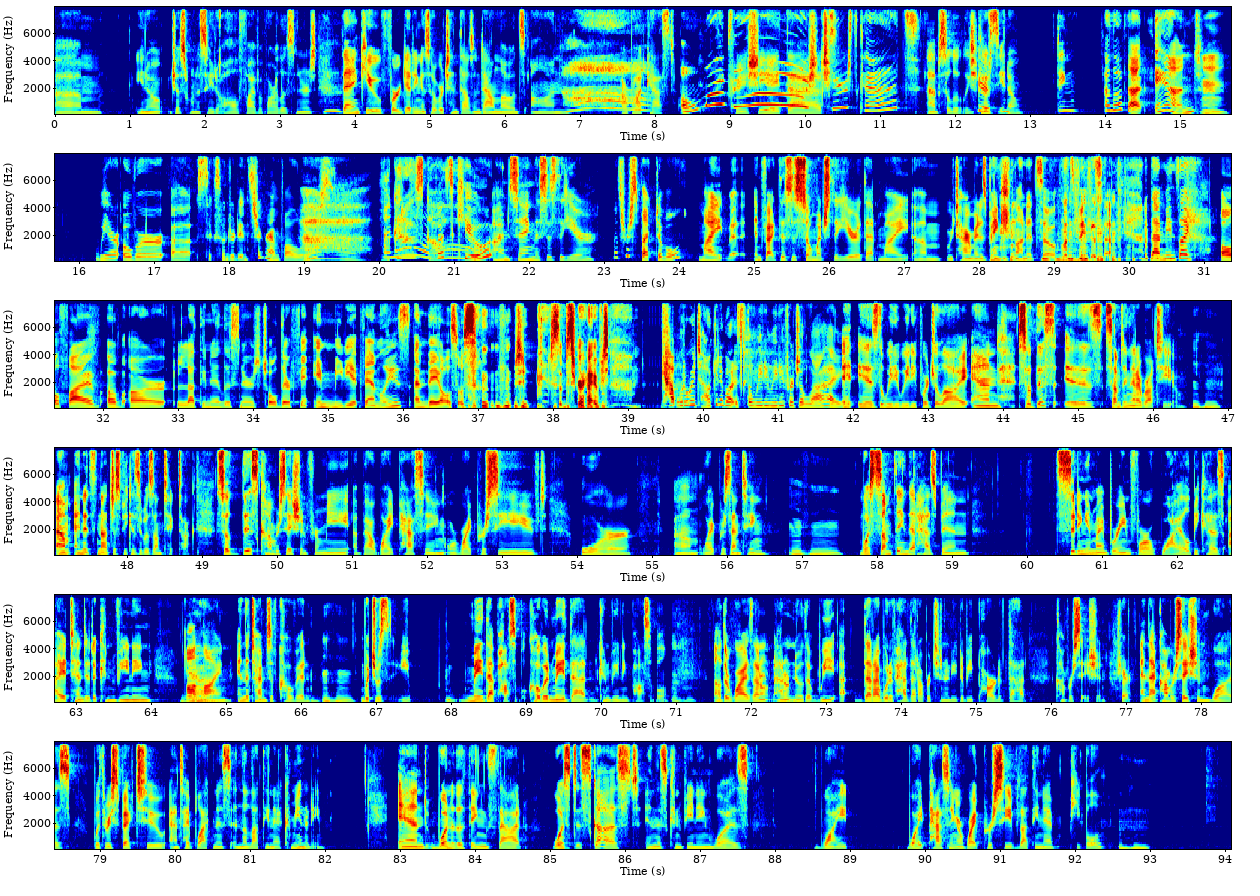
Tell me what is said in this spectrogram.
um, you know, just want to say to all five of our listeners, thank you for getting us over 10,000 downloads on our podcast. Oh my Appreciate gosh. that. Cheers, Kat. Absolutely. Cheers. You know, ding. I love that. And Mm. We are over uh, 600 Instagram followers. Look at us go. that's cute. I'm saying this is the year. That's respectable. My, in fact, this is so much the year that my um, retirement is banking on it. So let's make this happen. that means like all five of our Latina listeners told their fa- immediate families, and they also sub- subscribed. Kat, what are we talking about? It's the Weedy Weedy for July. It is the Weedy Weedy for July. And so this is something that I brought to you. Um, and it's not just because it was on TikTok. So this conversation for me about white passing or white perceived or um, white presenting was something that has been sitting in my brain for a while because I attended a convening online in the times of COVID, which was you, made that possible. COVID made that convening possible. Mm-hmm. Otherwise, I don't I don't know that we uh, that I would have had that opportunity to be part of that conversation. Sure. And that conversation was with respect to anti-blackness in the Latina community. And one of the things that was discussed in this convening was white white passing or white perceived Latina people mm-hmm.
